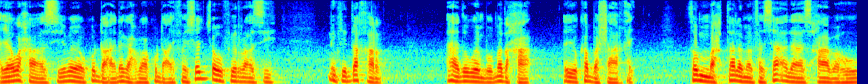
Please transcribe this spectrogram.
ayaa waxaa asiibay oo ku dhacay dhagax baa ku dhacay fashajahu fii ra'si. Ninkii dakar aada u weyn buu madaxa ayuu ka bashaaqay. ثuma اxtalama fasa'la asxaabahu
